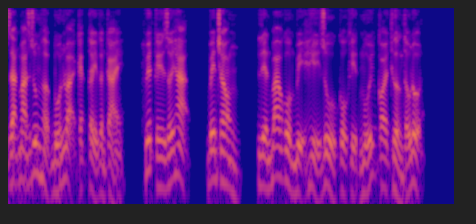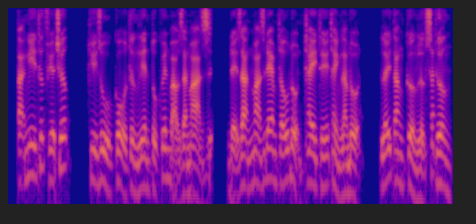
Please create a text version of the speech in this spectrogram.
Dàn mạt dung hợp bốn loại cách cầy gần cải, huyết kế giới hạn, bên trong liền bao gồm bị hỉ dù cổ khịt mũi coi thường thấu độn. Tại nghi thức phía trước thì dù cổ từng liên tục khuyên bảo dàn mạt để dàn mạt đem thấu độn thay thế thành làm độn, lấy tăng cường lực sát thương.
